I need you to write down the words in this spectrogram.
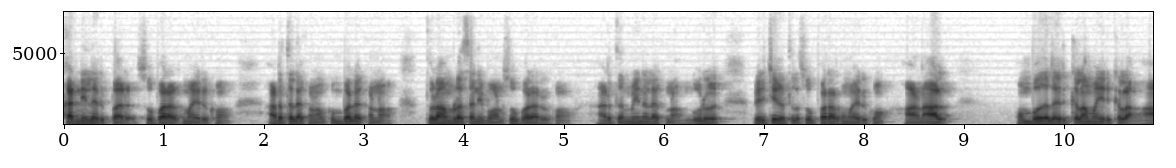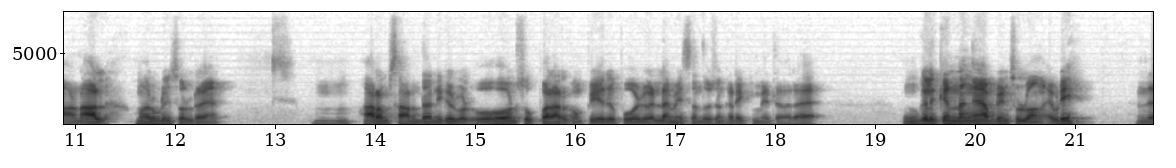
கண்ணில் இருப்பார். சூப்பராக இருக்குமா இருக்கும். அடுத்த லக்கணம் கும்ப லக்கணம் துலாம்புல சனி பவன் சூப்பராக இருக்கும். அடுத்த மீன லக்னம் குரு விருச்சிகத்தில் சூப்பராக இருக்குமா? இருக்கும். ஆனால் ஒம்பதில் இருக்கலாமா? இருக்கலாம். ஆனால் மறுபடியும் சொல்கிறேன் அறம் சார்ந்த நிகழ்வுகள். ஓஹோன்னு சூப்பராக இருக்கும். பேர் புகழ் எல்லாமே சந்தோஷம் கிடைக்குமே தவிர உங்களுக்கு என்னங்க அப்படின்னு சொல்லுவாங்க. எப்படி? இந்த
